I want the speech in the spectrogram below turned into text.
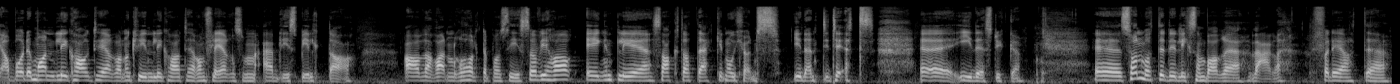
ja, både mannlige karakterene og kvinnelige karakterene, flere som er blir spilt av, av hverandre, holdt jeg på å si. Så vi har egentlig sagt at det er ikke noe kjønnsidentitet eh, i det stykket. Eh, sånn måtte det liksom bare være. Fordi at eh,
